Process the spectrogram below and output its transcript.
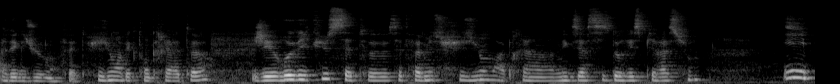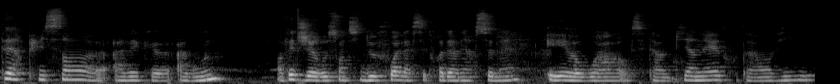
avec Dieu en fait, fusion avec ton créateur. J'ai revécu cette, cette fameuse fusion après un exercice de respiration hyper puissant avec Agun. En fait, j'ai ressenti deux fois là ces trois dernières semaines. Et euh, waouh, c'était un bien-être où tu as envie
